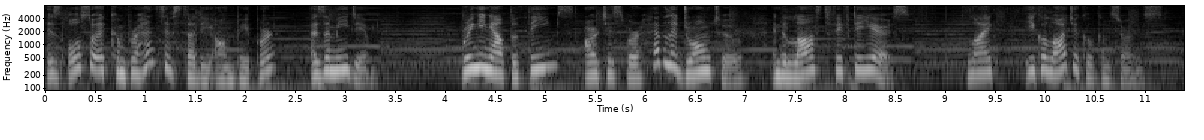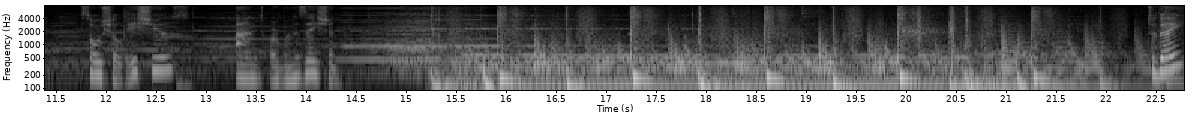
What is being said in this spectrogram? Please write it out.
is also a comprehensive study on paper as a medium, bringing out the themes artists were heavily drawn to in the last 50 years, like ecological concerns, social issues, and urbanization. Today,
